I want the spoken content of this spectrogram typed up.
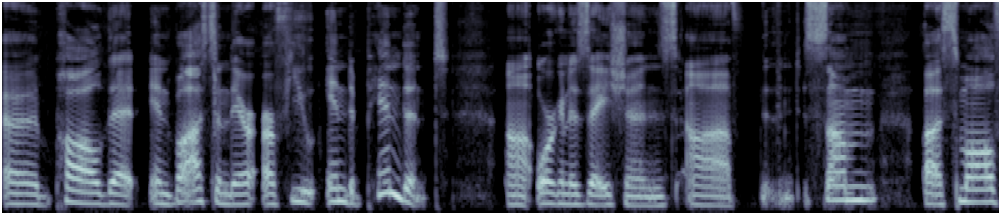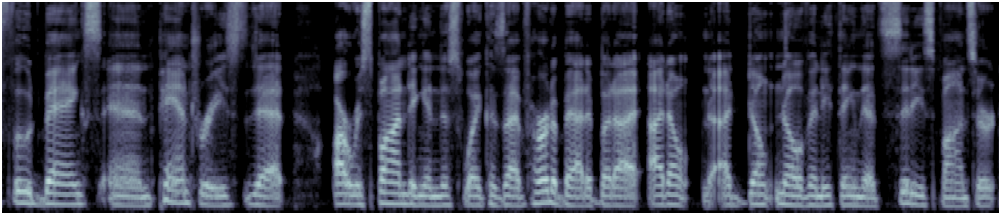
uh, Paul, that in Boston there are a few independent uh, organizations, uh, some uh, small food banks and pantries that are responding in this way because I've heard about it, but I, I don't I don't know of anything that's city sponsored.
